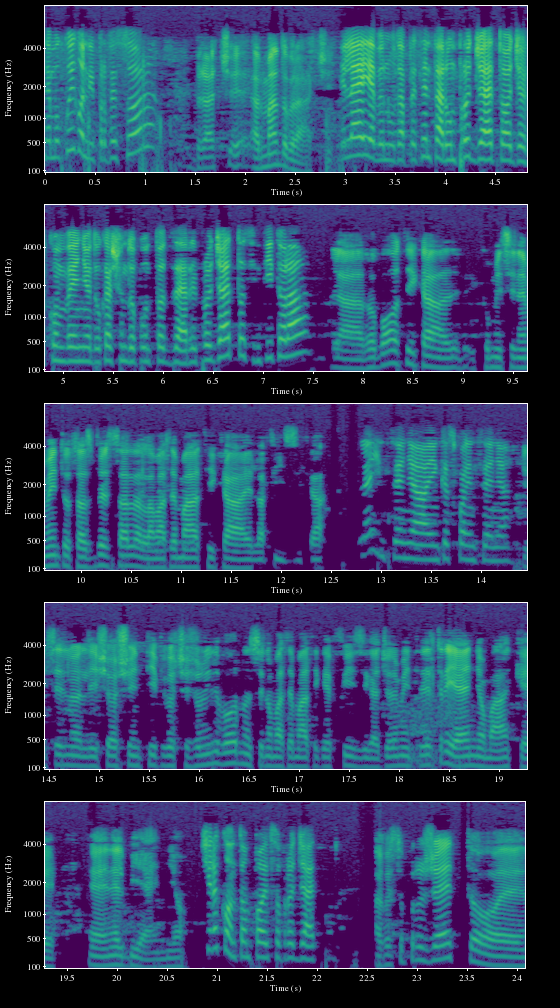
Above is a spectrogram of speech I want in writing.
Siamo qui con il professor Bracci- Armando Bracci. e lei è venuto a presentare un progetto oggi al convegno Education 2.0. Il progetto si intitola La robotica come insegnamento trasversale alla matematica e alla fisica. Lei insegna in che scuola insegna? Insegno nel liceo scientifico Cesare di Livorno, insegno matematica e fisica, generalmente nel triennio ma anche eh, nel biennio. Ci racconta un po' il suo progetto? A questo progetto eh,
